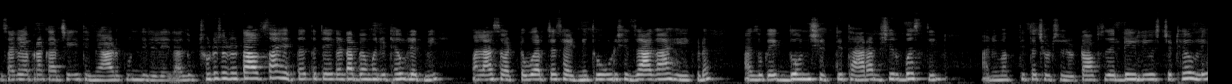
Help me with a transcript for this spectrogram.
सगळ्या प्रकारचे इथे मी अडकून दिलेले आहेत. अजून छोटे छोटे टॉप्स आहेत तर ते एका डब्यामध्ये ठेवलेत मी. मला असं वाटतं वरच्या साईडने थोडीशी जागा आहे इकडं. अजून एक दोन शीट तिथं आरामशीर बसतील. आणि मग तिथं छोटे छोटे टॉप्स जर डेली यूजचे ठेवले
